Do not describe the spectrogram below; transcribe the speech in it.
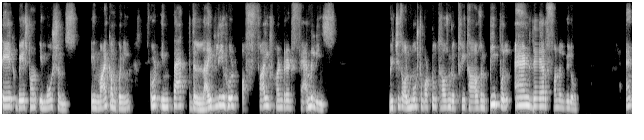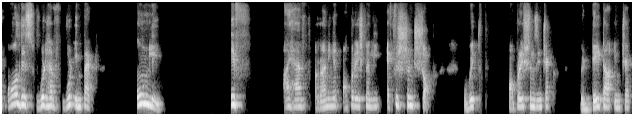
take based on emotions in my company could impact the livelihood of 500 families, which is almost about 2,000 to 3,000 people and their funnel below. And all this would have would impact only if I have running an operationally efficient shop with operations in check, with data in check,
